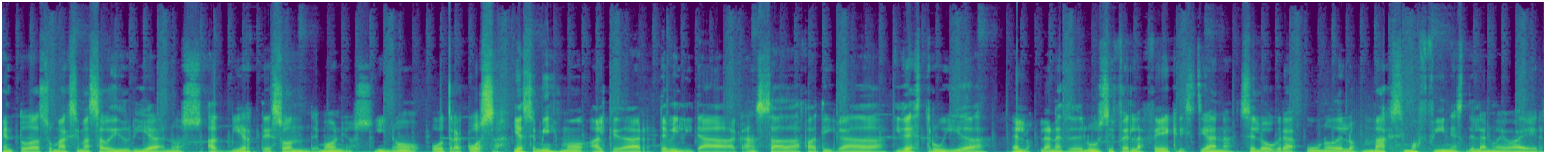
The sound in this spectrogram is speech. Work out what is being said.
en toda su máxima sabiduría nos advierte son demonios y no otra cosa. Y asimismo, al quedar debilitada, cansada, fatigada y destruida en los planes de Lucifer, la fe cristiana, se logra uno de los máximos fines de la nueva era,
